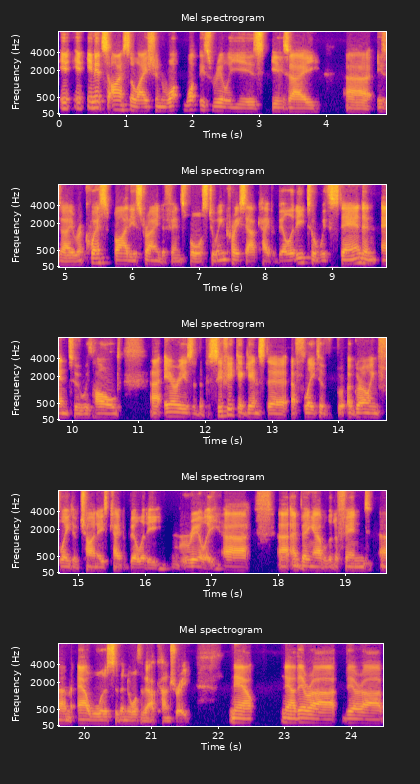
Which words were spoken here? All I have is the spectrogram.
in, in, in its isolation, what, what this really is is a uh, is a request by the Australian Defence Force to increase our capability to withstand and, and to withhold uh, areas of the Pacific against a, a, fleet of a growing fleet of Chinese capability, really, uh, uh, and being able to defend um, our waters to the north of our country. Now, now there are there are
